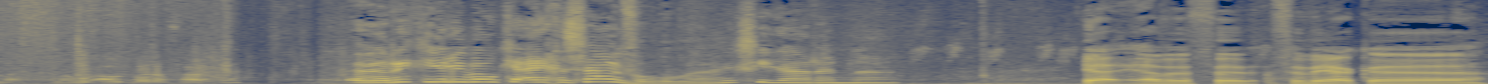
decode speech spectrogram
Maar, hoe oud wordt een varken? Uh, Rick, jullie hebben ook je eigen zuivel. Uh, ik zie daar een... Uh... Ja, ja, we ver verwerken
